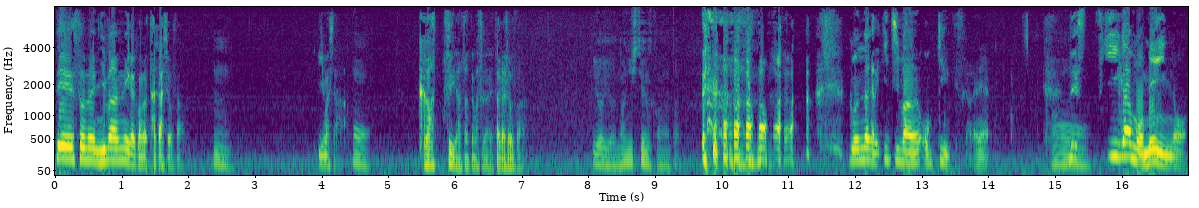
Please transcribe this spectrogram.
でその2番目がこの高翔さん。うん。言いました？おうがっつり当たってますからね、高翔さん。いやいや、何してんすか、あなた。この中で一番大きいですからね。で、次がもうメインの、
